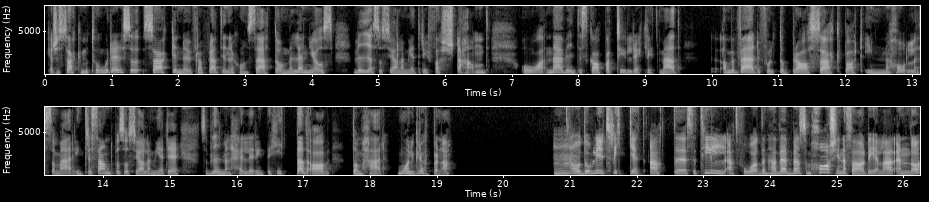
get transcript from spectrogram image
kanske sökmotorer så söker nu framförallt generation Z och millennials via sociala medier i första hand. Och när vi inte skapar tillräckligt med, ja, men värdefullt och bra sökbart innehåll som är intressant på sociala medier så blir man heller inte hittad av de här målgrupperna. Mm, och då blir ju tricket att eh, se till att få den här webben som har sina fördelar ändå,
